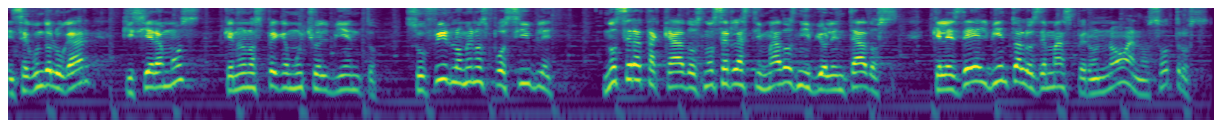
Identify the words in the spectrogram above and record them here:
En segundo lugar, quisiéramos que no nos pegue mucho el viento, sufrir lo menos posible, no ser atacados, no ser lastimados ni violentados, que les dé el viento a los demás, pero no a nosotros.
